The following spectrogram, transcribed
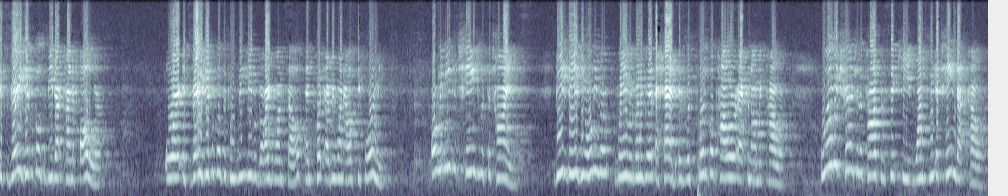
It's very difficult to be that kind of follower or it's very difficult to completely regard oneself and put everyone else before me. Or we need to change with the times. These days, the only way we're going to get ahead is with political power or economic power. We'll return to the path of Sikhi once we attain that power.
